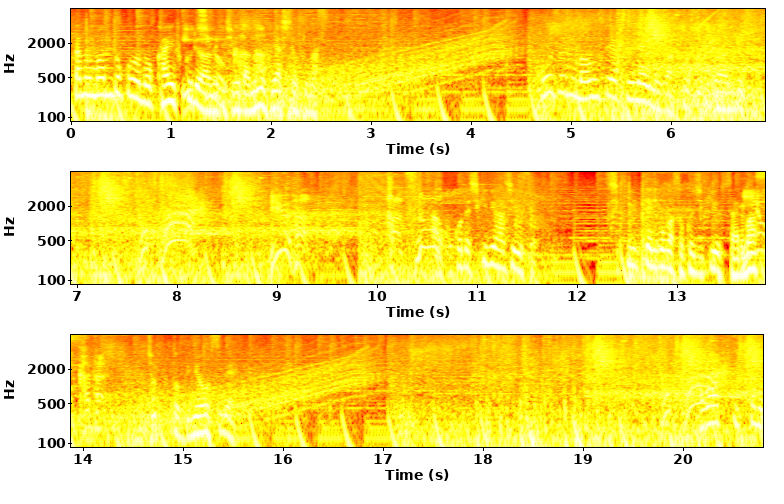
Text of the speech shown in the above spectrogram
北の真ん所の回復量を上げてしまうために増やしておきます。工場にマウントやっていないのが少し不安です。あここで式流走るんですよ式1.5が即時給付されますちょっと微妙ですね変わってきたの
